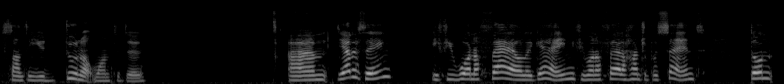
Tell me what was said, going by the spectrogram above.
something you do not want to do. Um, the other thing, if you want to fail again, if you want to fail 100%, don't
